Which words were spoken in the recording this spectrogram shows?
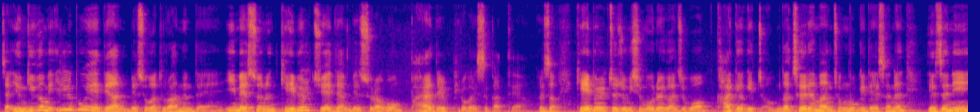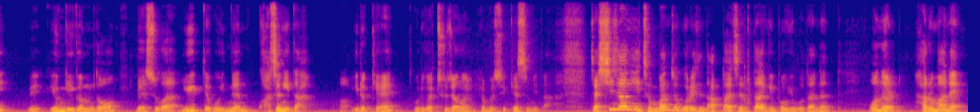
자 연기금의 일부에 대한 매수가 들어왔는데 이 매수는 개별주에 대한 매수라고 봐야 될 필요가 있을 것 같아요. 그래서 개별주 중심으로 해가지고 가격이 좀 더 저렴한 종목에 대해서는 여전히 연기금도 매수가 유입되고 있는 과정이다. 어, 이렇게 우리가 추정을 해볼 수 있겠습니다. 자 시장이 전반적으로 이제 나빠졌다기 보기보다는 오늘 하루 만에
